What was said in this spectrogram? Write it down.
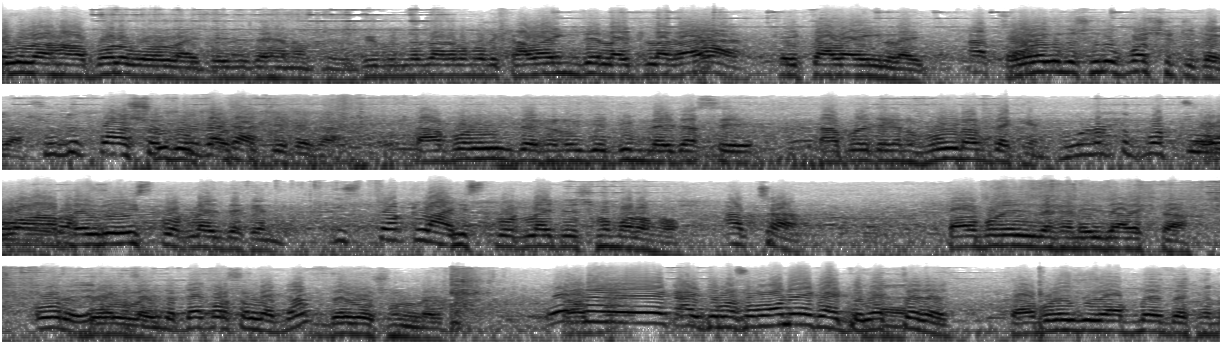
এগুলো হ্যাঁ বড় বড় লাইট এই যে দেখেন আপনি বিভিন্ন জায়গার মধ্যে কালারিং যে লাইট লাগায় হ্যাঁ। এই কালারিং লাইট আচ্ছা। এগুলো কিন্তু শুধু 65 টাকা। শুধু পঁয়ষট্টি টাকা। টাকা। তারপরে ওই দেখেন ওই যে ডিম লাইট আছে তারপরে দেখেন হোল্ডার দেখেন। ওগুলো তো প্রচুর এই যে স্পট লাইট দেখেন স্পট লাইট স্পট লাইটের সমারোহ। আচ্ছা। তারপরে দেখেন এই যে আরেকটা ওরে বল লাইট ডেকোরেশন লাইট না? ডেকোরেশন লাইট অনেক আইটেম আছে অনেক আইটেম তারপরে যে আপনি দেখেন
